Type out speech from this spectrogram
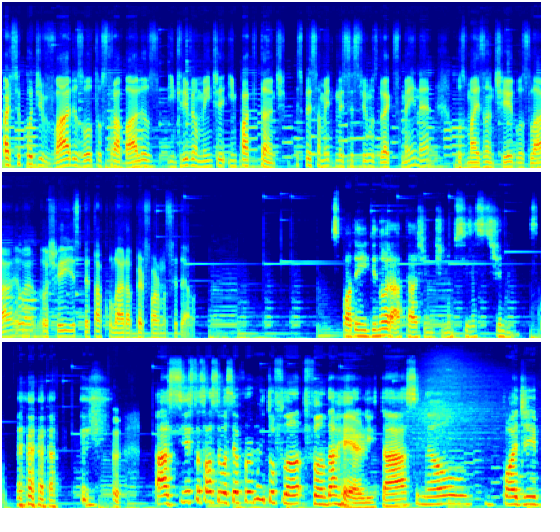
participou de vários outros trabalhos incrivelmente impactantes, especialmente nesses filmes do X-Men, né? Os mais antigos lá, eu, eu achei espetacular a performance dela. Vocês podem ignorar, tá, gente? Não precisa assistir não. Assista só se você for muito fã, fã da Harley, tá? Senão pode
